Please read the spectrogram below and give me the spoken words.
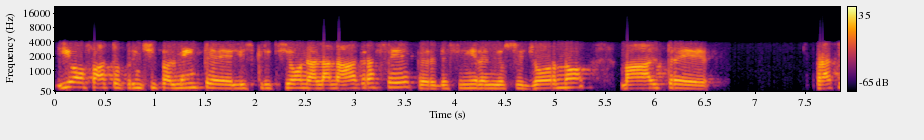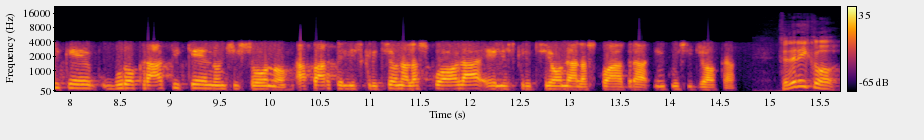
Io ho fatto principalmente l'iscrizione all'anagrafe per definire il mio soggiorno, ma altre pratiche burocratiche non ci sono, a parte l'iscrizione alla scuola e l'iscrizione alla squadra in cui si gioca. Federico,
